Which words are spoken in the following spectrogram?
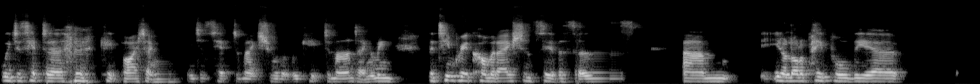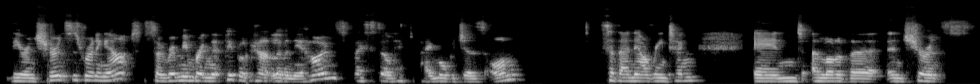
we just have to keep fighting. We just have to make sure that we keep demanding. I mean, the temporary accommodation services, um, you know, a lot of people their their insurance is running out. So remembering that people can't live in their homes, they still have to pay mortgages on. So they're now renting, and a lot of the insurance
